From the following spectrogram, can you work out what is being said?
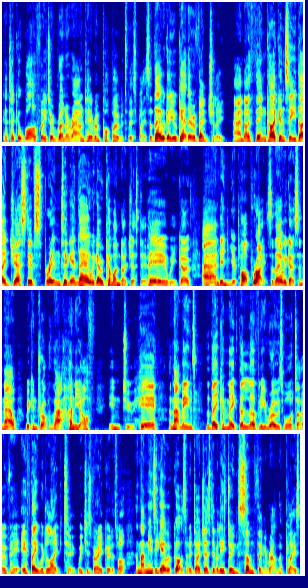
going to take a while for you to run around here and pop over to this place. So there we go, you'll get there eventually. And I think I can see Digestive sprinting in. There we go, come on Digestive, here we go. And in you pop. Right, so there we go. So now we can drop that honey off into here and that means that they can make the lovely rose water over here if they would like to which is very good as well. And that means that yeah we've got sort of digestive at least doing something around the place.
